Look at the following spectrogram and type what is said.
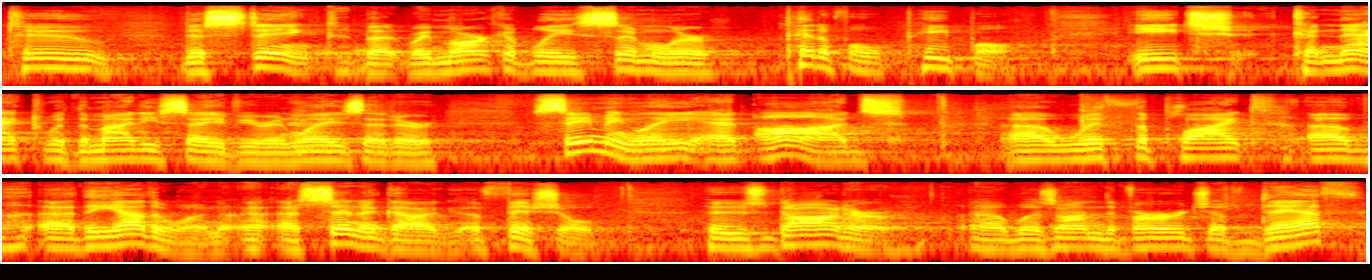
two distinct but remarkably similar, pitiful people, each connect with the mighty Savior in ways that are seemingly at odds uh, with the plight of uh, the other one, a, a, synagogue official whose daughter uh, was on the verge of death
